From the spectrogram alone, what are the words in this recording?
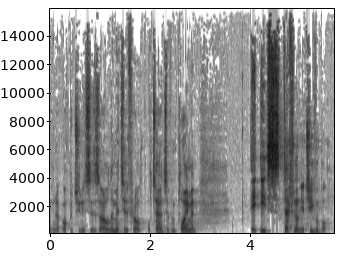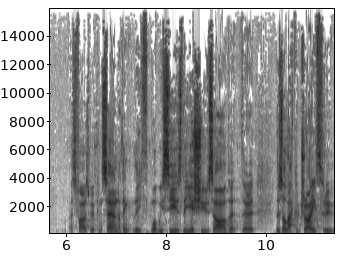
you know, opportunities are limited for al alternative employment it, it's definitely achievable as far as we're concerned. I think the, what we see is the issues are that there, there's a lack of drive-through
